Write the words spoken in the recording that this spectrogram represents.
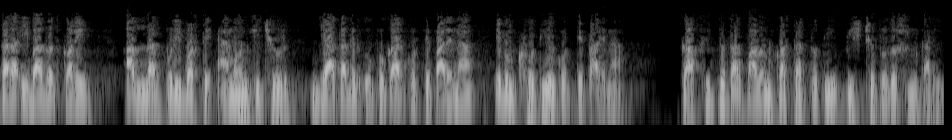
তারা ইবাদত করে, আল্লাহর পরিবর্তে এমন কিছুর যা তাদের উপকার করতে পারে না এবং ক্ষতিও করতে পারে না। কাফির তো তার পালনকর্তার প্রতি পৃষ্ঠ প্রদর্শনকারী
